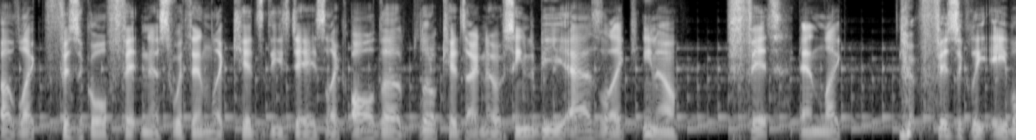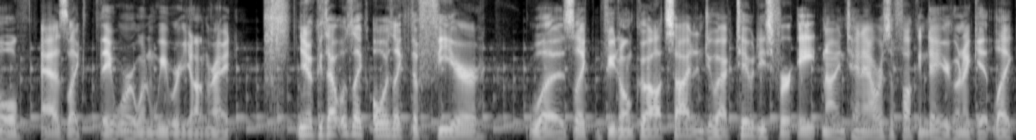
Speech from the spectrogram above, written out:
of like physical fitness within like kids these days. Like all the little kids I know seem to be as like you know fit and like physically able as like they were when we were young, right? You know, because that was like always like the fear was like if you don't go outside and do activities for eight, nine, ten hours a fucking day, you're gonna get like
